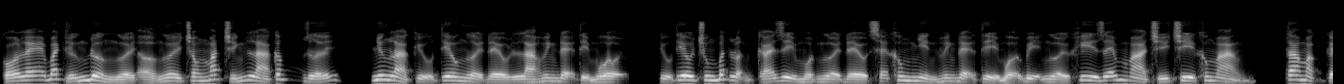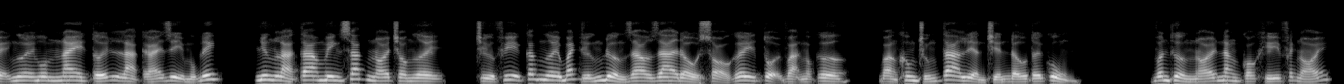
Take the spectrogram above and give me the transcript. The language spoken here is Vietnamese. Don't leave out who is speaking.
Speaker 1: có lẽ bách hướng đường người ở ngươi trong mắt chính là cấp dưới, nhưng là cửu tiêu người đều là huynh đệ tỉ muội. Cửu tiêu chung bất luận cái gì một người đều sẽ không nhìn huynh đệ tỉ muội bị người khi dễ mà trí chi không màng. Ta mặc kệ ngươi hôm nay tới là cái gì mục đích, nhưng là ta minh xác nói cho ngươi, trừ phi các ngươi bách hướng đường giao ra đầu sỏ gây tội vạn ngọc cơ, bằng không chúng ta liền chiến đấu tới cùng. Vân Thường nói năng có khí phách nói.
